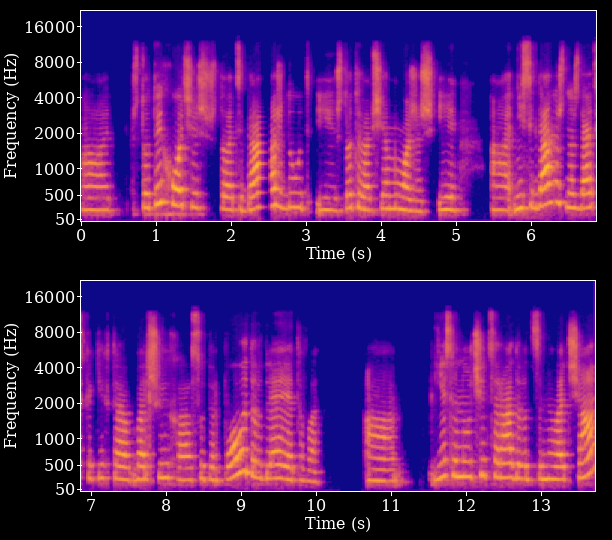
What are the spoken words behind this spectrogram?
а, что ты хочешь, что от тебя ждут и что ты вообще можешь. И а, не всегда нужно ждать каких-то больших суперповодов для этого. Если научиться радоваться мелочам,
